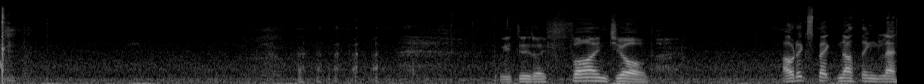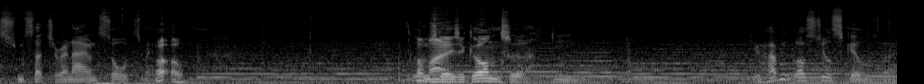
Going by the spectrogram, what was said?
We did a fine job. I would expect nothing less from such a renowned swordsmith. Uh-oh. Oh, Those my. days are gone, sir. Hmm. You haven't lost your skills, then.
